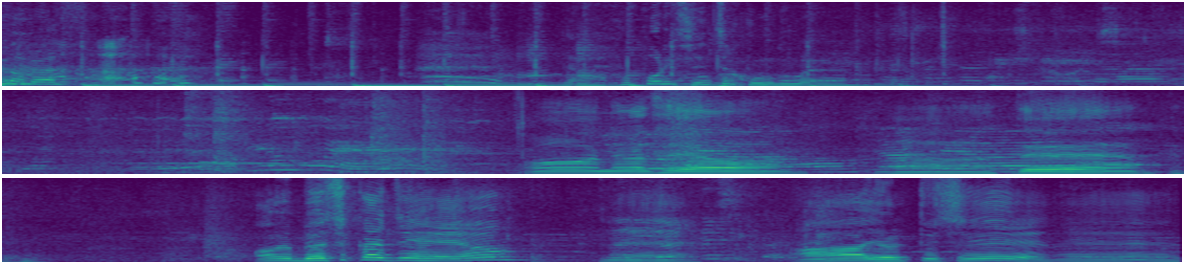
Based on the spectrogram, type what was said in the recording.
지금 야, 후폴이 진짜 궁금해. 어, 안녕하세요. 아, 네. 어, 몇 시까지 해요? 네. 아, 12시. 네.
